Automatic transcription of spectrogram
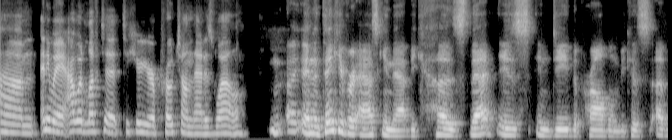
Um, anyway, I would love to, to hear your approach on that as well. Mm, and thank you for asking that because that is indeed the problem. Because uh,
